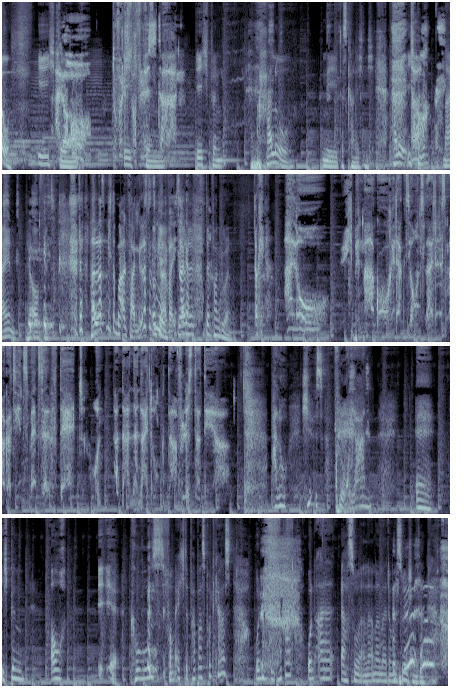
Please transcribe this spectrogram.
Hallo, ich bin. Hallo, du willst ich doch flüstern. Bin, ich bin. Hallo. Nee, das kann ich nicht. Hallo, ich Doch. bin. Nein, hör auf jetzt. Dann lass mich doch mal anfangen. Lass uns Okay, mal anfangen. Ich sage, dann, dann fang du an. okay. Hallo, ich bin Marco, Redaktionsleiter des Magazins Men's Health Dead. Und an der anderen Leitung, da flüstert der. Hallo, hier ist Florian. Äh, ich bin auch Co-Host vom Echte Papas Podcast und ich bin Papa und äh, ach so, an der anderen Leitung hast du ja schon gesagt.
